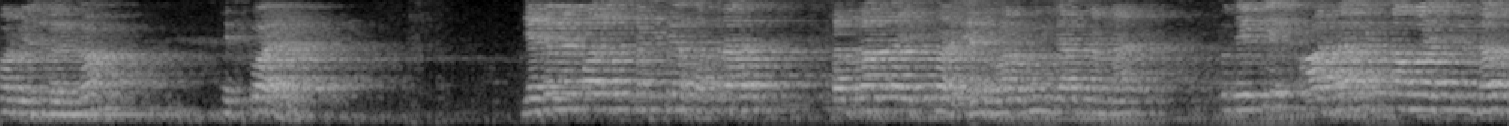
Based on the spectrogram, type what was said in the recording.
और विचलन का स्क्वायर जैसे मेरे पास एक संख्या सत्रह सत्रह का स्क्वायर यानी वर्गमूल ज्ञात करना है तो देखिए आधार कितना हुआ इसमें? दस।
